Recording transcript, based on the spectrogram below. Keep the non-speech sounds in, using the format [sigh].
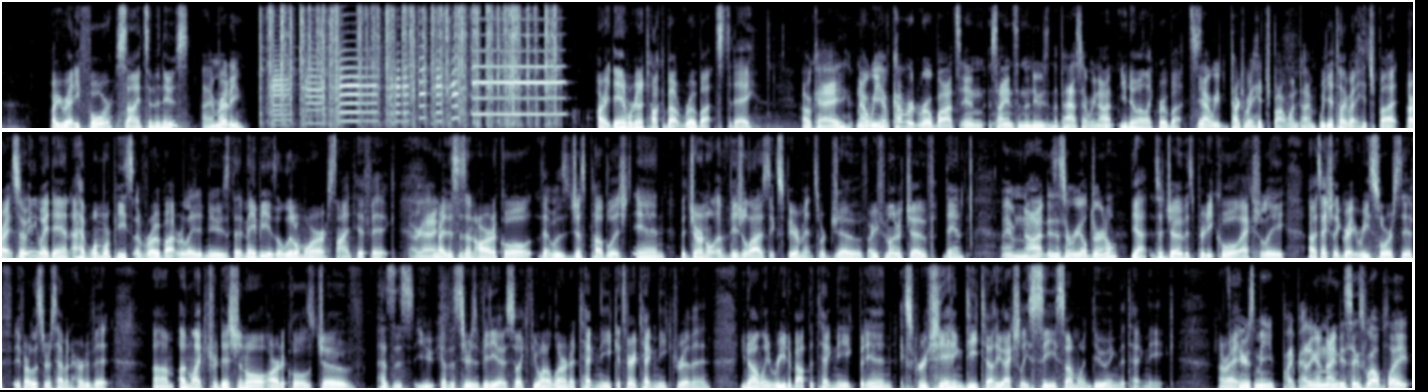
are you ready for Science in the News? I am ready. All right, Dan, we're going to talk about robots today. Okay. Now we have covered robots in science in the news in the past, have we not? You know I like robots. Yeah, we talked about Hitchbot one time. We did talk about Hitchbot. All right, so anyway, Dan, I have one more piece of robot related news that maybe is a little more scientific. Okay. All right, this is an article that was just published in the Journal of Visualized Experiments, or JOVE. Are you familiar with JOVE, Dan? I am not. Is this a real journal? Yeah, so Jove is pretty cool, actually. Uh, it's actually a great resource if if our listeners haven't heard of it. Um, unlike traditional articles, Jove has this. You have this series of videos. So, like, if you want to learn a technique, it's very technique driven. You not only read about the technique, but in excruciating [laughs] detail, you actually see someone doing the technique. All right. Here's me pipetting a 96 well plate.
